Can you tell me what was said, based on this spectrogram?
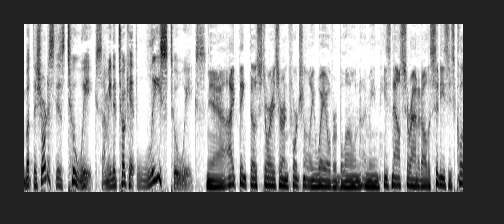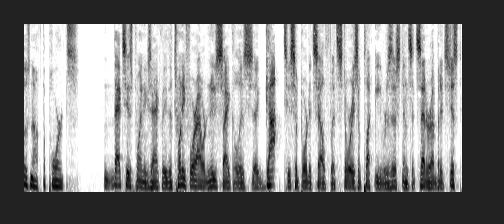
But the shortest is two weeks. I mean, it took at least two weeks. Yeah, I think those stories are unfortunately way overblown. I mean, he's now surrounded all the cities. He's closing off the ports. That's his point exactly. The 24 hour news cycle has uh, got to support itself with stories of plucky resistance, etc. But it's just,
